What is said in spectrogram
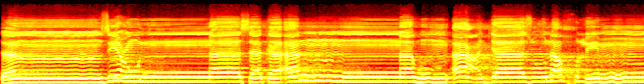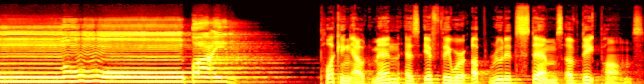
تنزع الناس كانهم اعجاز نخل منقعر Plucking out men as if they were uprooted stems of date palms.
